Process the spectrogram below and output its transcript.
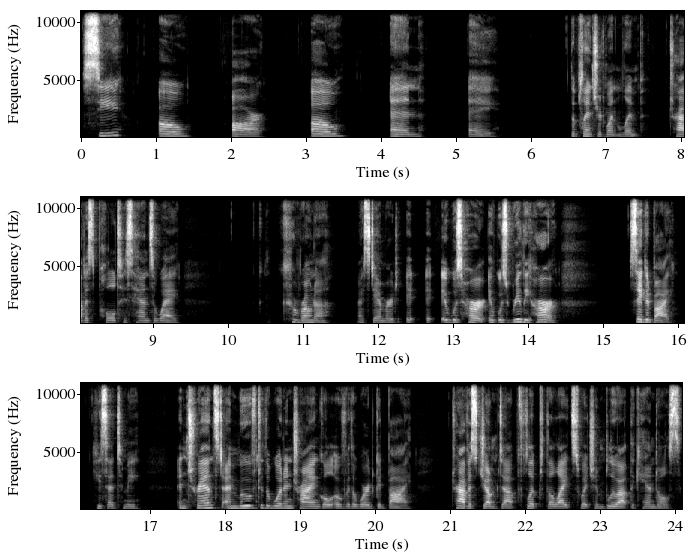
C O R O N A. The planchard went limp. Travis pulled his hands away. Corona, I stammered. It, it, it was her. It was really her. Say goodbye, he said to me. Entranced, I moved the wooden triangle over the word goodbye. Travis jumped up, flipped the light switch, and blew out the candles.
